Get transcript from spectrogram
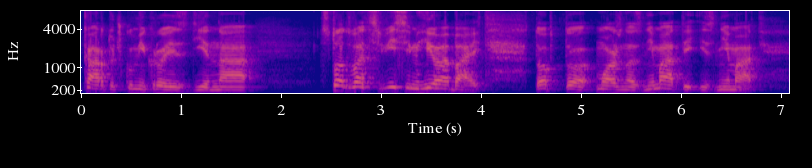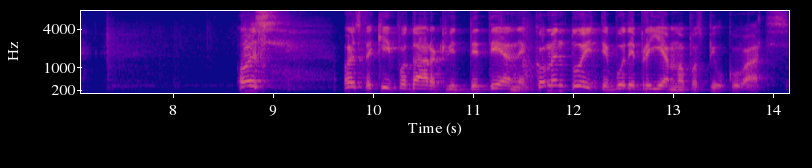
карточку microSD на 128 ГБ. Тобто можна знімати і знімати. Ось, ось такий подарок від дитини. Коментуйте, буде приємно поспілкуватися.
